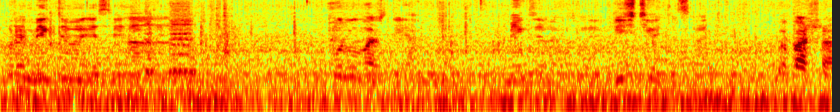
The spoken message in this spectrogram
উপরে মেঘ জমে গেছে। পূর্ব পাশ দিয়ে। মেঘ জমে গেছে বৃষ্টি হইতেছে ওই পাশটা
